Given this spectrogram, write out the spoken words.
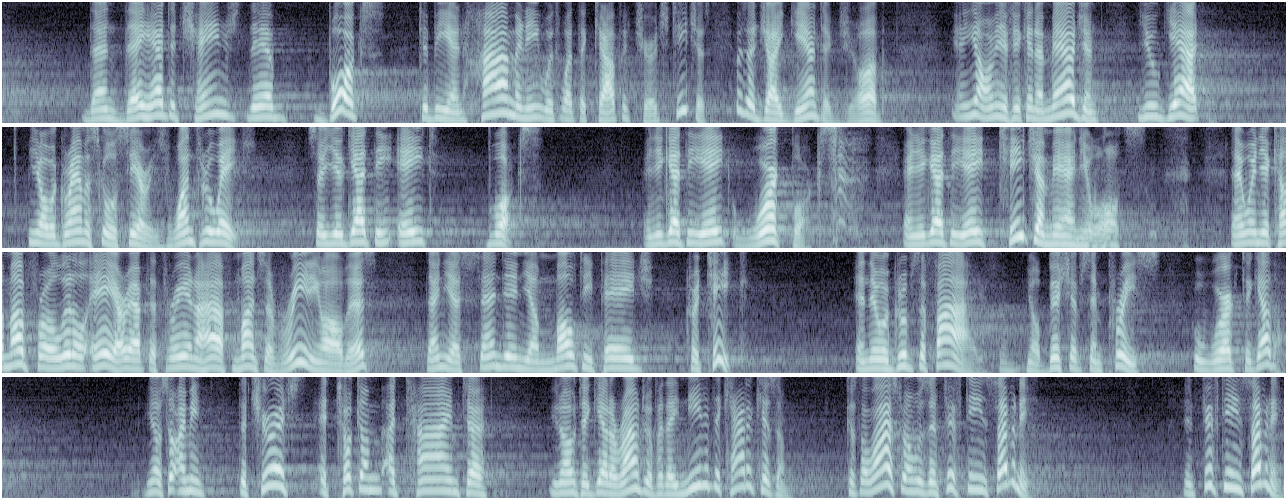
then they had to change their books to be in harmony with what the Catholic Church teaches. It was a gigantic job. You know, I mean, if you can imagine, you get, you know, a grammar school series, one through eight. So you get the eight books, and you get the eight workbooks, and you get the eight teacher manuals. And when you come up for a little air after three and a half months of reading all this, then you send in your multi page critique. And there were groups of five, you know, bishops and priests who worked together. You know, so I mean, the church, it took them a time to, you know, to get around to it, but they needed the catechism because the last one was in 1570. In 1570.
